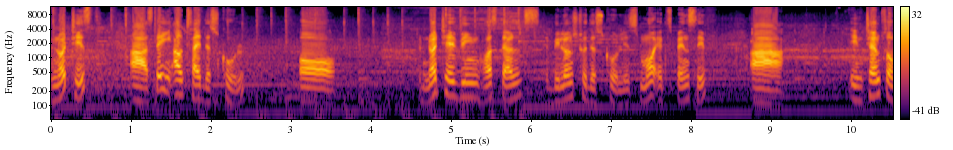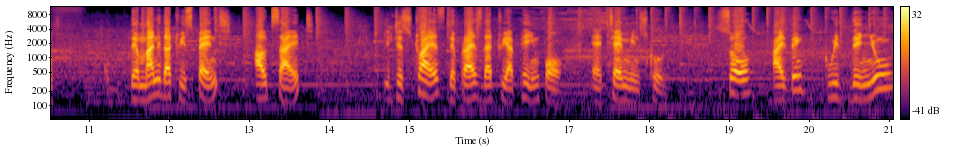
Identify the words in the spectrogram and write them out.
noticed uh, staying outside the school or not having hostels belongs to the school. Is more expensive uh, in terms of the money that we spend outside. It is twice the price that we are paying for a term in school. So I think with the new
